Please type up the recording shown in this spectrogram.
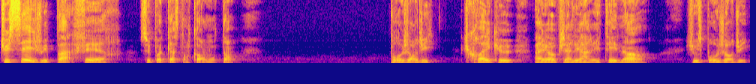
Tu sais, je vais pas faire ce podcast encore longtemps. Pour aujourd'hui. Je croyais que, allez hop, j'allais arrêter. Non. Juste pour aujourd'hui.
